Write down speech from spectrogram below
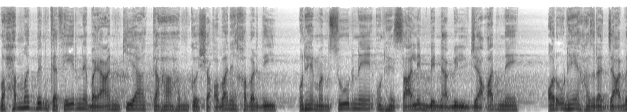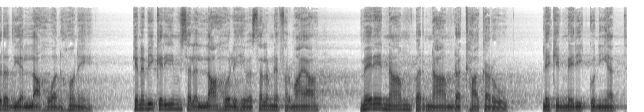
محمد بن کثیر نے بیان کیا، کہا، ہم کو شعبہ نے خبر دی، انہیں منصور نے، انہیں سالم بن ابی الجعد نے اور انہیں حضرت جابر رضی اللہ عنہ نے کہ نبی کریم صلی اللہ علیہ وسلم نے فرمایا، میرے نام پر نام رکھا کرو، لیکن میری کنیت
